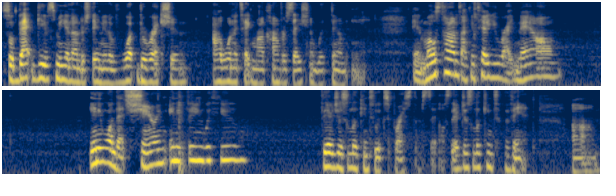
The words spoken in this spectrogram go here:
So that gives me an understanding of what direction I want to take my conversation with them in. And most times I can tell you right now, anyone that's sharing anything with you, they're just looking to express themselves. They're just looking to vent. Um,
